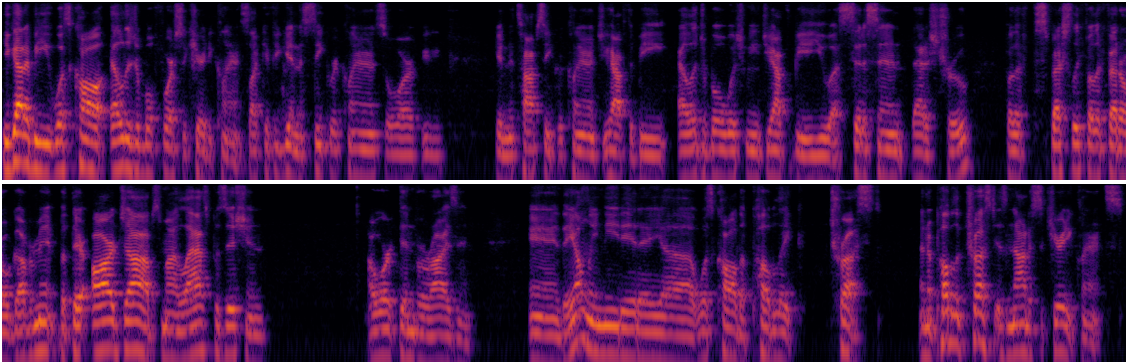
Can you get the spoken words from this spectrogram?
you got to be what's called eligible for security clearance. Like if you're getting a secret clearance or if you're getting a top secret clearance, you have to be eligible, which means you have to be a U.S. citizen. That is true for the, especially for the federal government. But there are jobs. My last position, I worked in Verizon, and they only needed a uh, what's called a public trust, and a public trust is not a security clearance.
